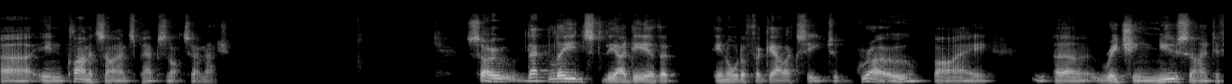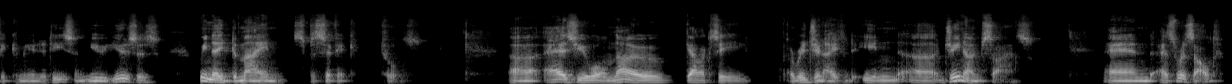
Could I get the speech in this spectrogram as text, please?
uh, in climate science, perhaps not so much. So that leads to the idea that in order for Galaxy to grow by uh, reaching new scientific communities and new users, we need domain specific tools. Uh, as you all know, Galaxy originated in uh, genome science. And as a result,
